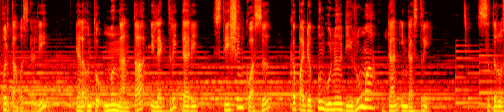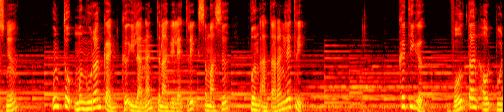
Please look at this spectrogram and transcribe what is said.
Pertama sekali, ialah untuk mengantar elektrik dari stesen kuasa kepada pengguna di rumah dan industri. Seterusnya, untuk mengurangkan kehilangan tenaga elektrik semasa pengantaran elektrik. Ketiga, voltan output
